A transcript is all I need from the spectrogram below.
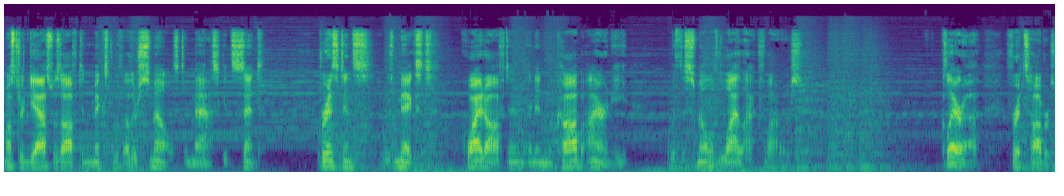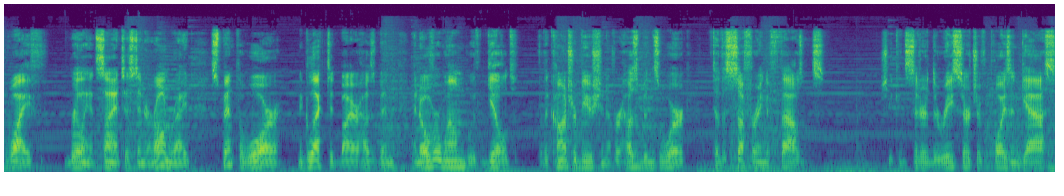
Mustard gas was often mixed with other smells to mask its scent. For instance, it was mixed, quite often and in macabre irony, with the smell of lilac flowers. Clara, Fritz Haber's wife, brilliant scientist in her own right, spent the war neglected by her husband and overwhelmed with guilt for the contribution of her husband's work to the suffering of thousands. She considered the research of poison gas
